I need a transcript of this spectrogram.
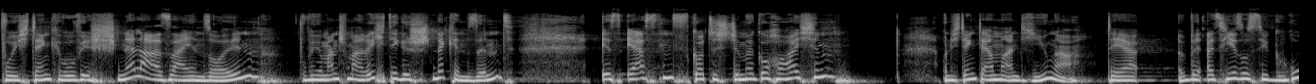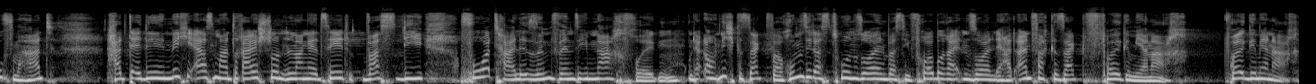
wo ich denke, wo wir schneller sein sollen, wo wir manchmal richtige Schnecken sind, ist erstens Gottes Stimme gehorchen. Und ich denke da immer an die Jünger, der als Jesus sie gerufen hat, hat er denen nicht erstmal drei Stunden lang erzählt, was die Vorteile sind, wenn sie ihm nachfolgen. Und er hat auch nicht gesagt, warum sie das tun sollen, was sie vorbereiten sollen. Er hat einfach gesagt, folge mir nach. Folge mir nach.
